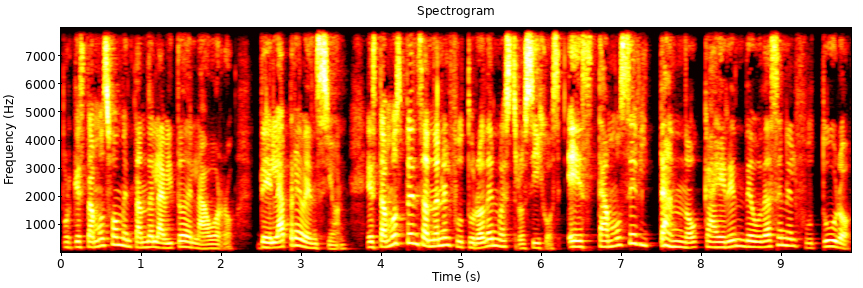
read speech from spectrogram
porque estamos fomentando el hábito del ahorro, de la prevención. Estamos pensando en el futuro de nuestros hijos. Estamos evitando caer en deudas en el futuro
